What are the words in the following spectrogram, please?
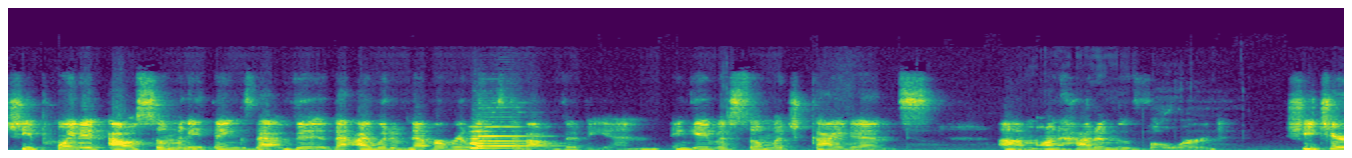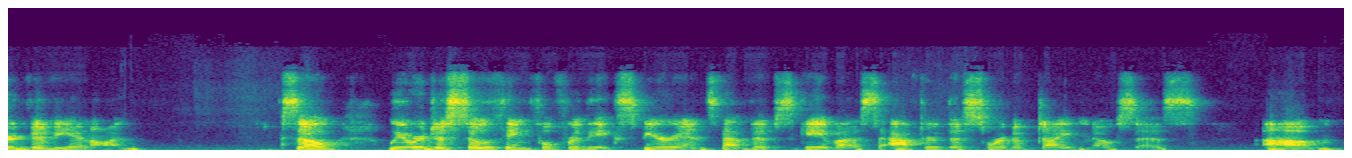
she pointed out so many things that Vi- that I would have never realized about Vivian and gave us so much guidance um, on how to move forward. She cheered Vivian on. So we were just so thankful for the experience that VIPS gave us after this sort of diagnosis. Um,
